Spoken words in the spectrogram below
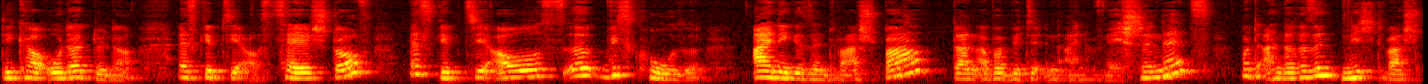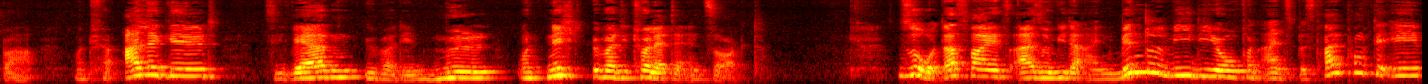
dicker oder dünner. Es gibt sie aus Zellstoff, es gibt sie aus äh, Viskose. Einige sind waschbar, dann aber bitte in einem Wäschenetz und andere sind nicht waschbar. Und für alle gilt, sie werden über den Müll und nicht über die Toilette entsorgt. So, das war jetzt also wieder ein Windelvideo von 1 bis 3.de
